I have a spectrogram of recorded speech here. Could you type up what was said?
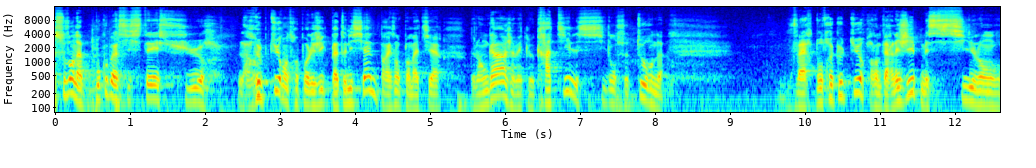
souvent, on a beaucoup insisté sur la rupture anthropologique platonicienne, par exemple en matière de langage, avec le kratil, si l'on se tourne vers d'autres cultures, par exemple vers l'Égypte, mais si l'on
